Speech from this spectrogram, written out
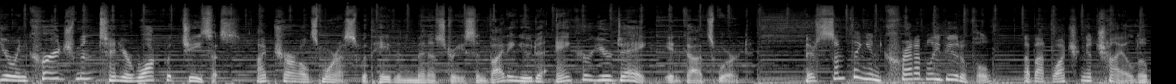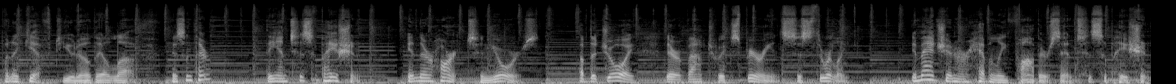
Your encouragement and your walk with Jesus. I'm Charles Morris with Haven Ministries, inviting you to anchor your day in God's Word. There's something incredibly beautiful about watching a child open a gift you know they'll love, isn't there? The anticipation in their hearts and yours of the joy they're about to experience is thrilling. Imagine our heavenly Father's anticipation.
